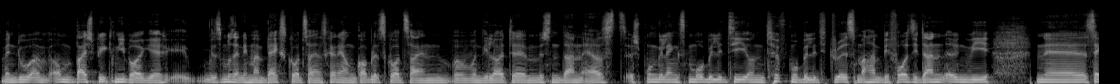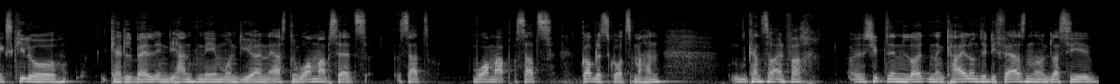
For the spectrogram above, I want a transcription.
Wenn du, um Beispiel Kniebeuge, es muss ja nicht mal ein Backsquat sein, es kann ja auch ein Goblet Squat sein, wo die Leute müssen dann erst Sprunggelenksmobility und Hüftmobility Drills machen, bevor sie dann irgendwie eine 6 Kilo Kettlebell in die Hand nehmen und ihren ersten Warm-Up-Satz, Satz, Warm-Up-Satz Goblet Squats machen. Kannst du einfach, schieb den Leuten einen Keil unter die Fersen und lass sie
